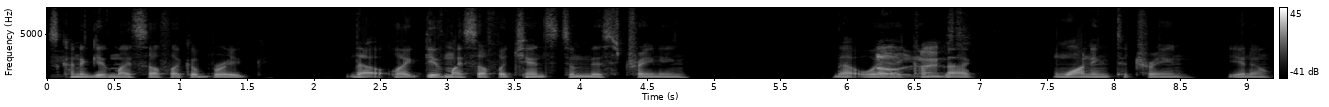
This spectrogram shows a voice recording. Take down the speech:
just kind of give myself like a break. That like give myself a chance to miss training that way oh, I come nice. back wanting to train, you know.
